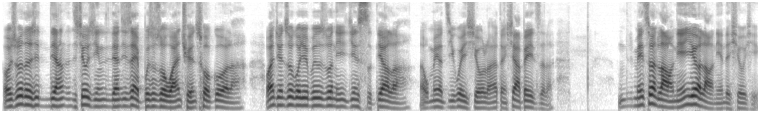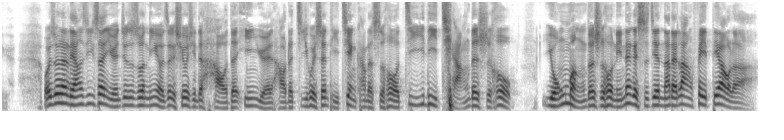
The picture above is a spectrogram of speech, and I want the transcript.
我说的是良修行良机善，也不是说完全错过了，完全错过就不是说你已经死掉了，我没有机会修了，要等下辈子了。没错，老年也有老年的修行。我说的良心善缘，就是说你有这个修行的好的因缘、好的机会，身体健康的时候，记忆力强的时候，勇猛的时候，你那个时间拿来浪费掉了。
